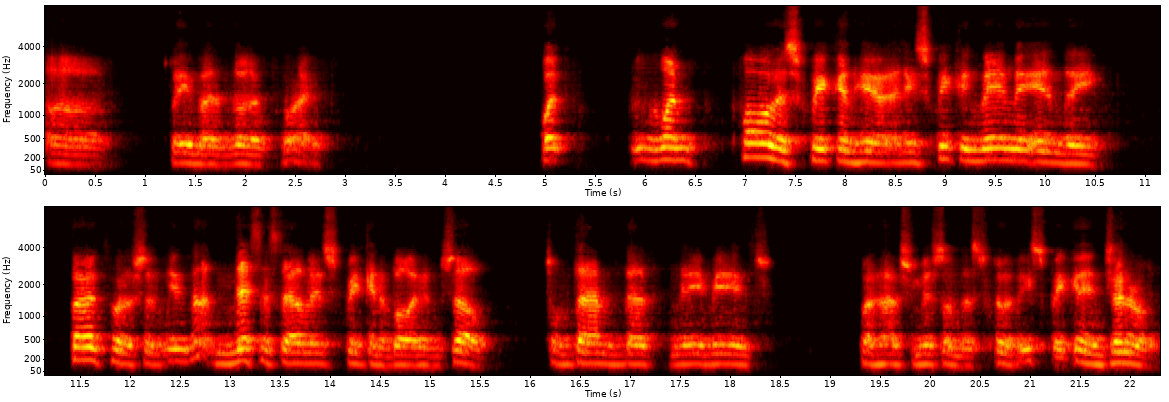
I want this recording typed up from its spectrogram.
uh, saved by the blood of Christ. But when Paul is speaking here, and he's speaking mainly in the third person, he's not necessarily speaking about himself. Sometimes that maybe is perhaps misunderstood. He's speaking in general,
